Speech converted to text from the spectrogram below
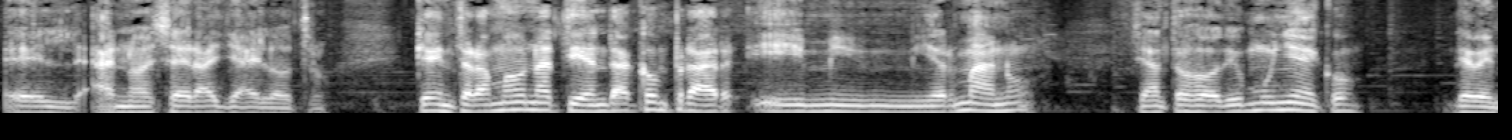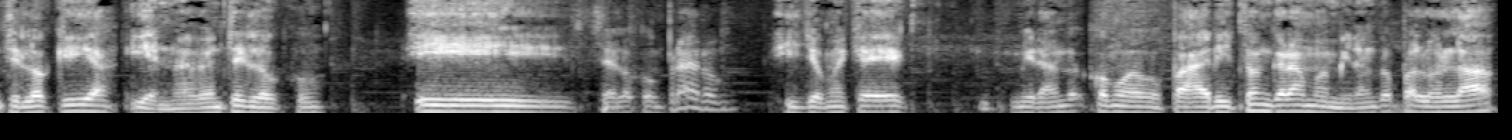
El, ah, no, ese era ya el otro. Que entramos a una tienda a comprar y mi, mi hermano se antojó de un muñeco de ventriloquía y él no es ventriloco y se lo compraron y yo me quedé mirando como pajarito en grama, mirando para los lados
